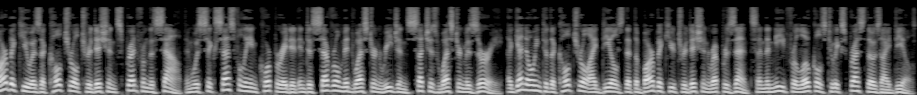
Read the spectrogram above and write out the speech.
Barbecue is a cultural tradition spread from the South and was successfully incorporated into several Midwestern regions such as western Missouri, again owing to the cultural ideals that the barbecue tradition represents and the need for locals to express those ideals.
